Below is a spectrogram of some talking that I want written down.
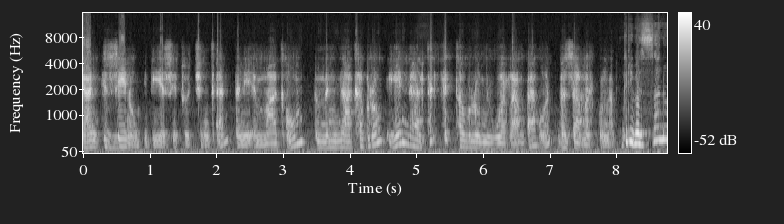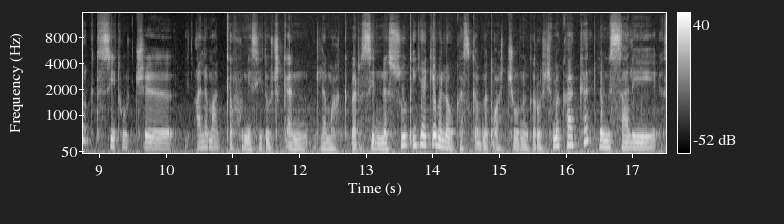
ያን ጊዜ ነው እንግዲህ የሴቶችን ቀን እኔ የማውቀውም የምናከብረው። ይህን ያህል ትልቅ ተብሎ የሚወራም ባይሆን በዛ መልኩ ነበር። እንግዲህ በዛን ወቅት ሴቶች ዓለም አቀፉን የሴቶች ቀን ለማክበር ሲነሱ ጥያቄ ብለው ካስቀመጧቸው ነገሮች መካከል ለምሳሌ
